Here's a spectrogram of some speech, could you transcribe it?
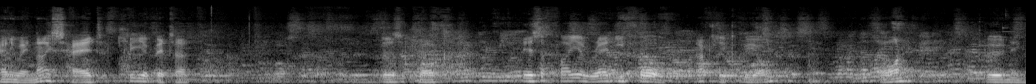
Anyway, nice head, clear bitter. There's a clock. There's a fire ready for. Actually, it could be on. On. Burning.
